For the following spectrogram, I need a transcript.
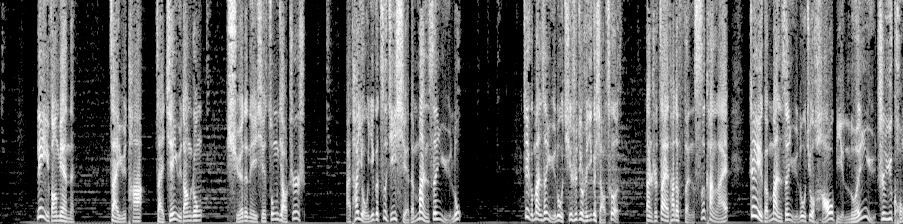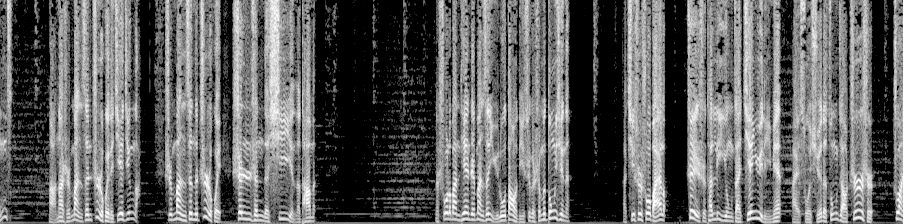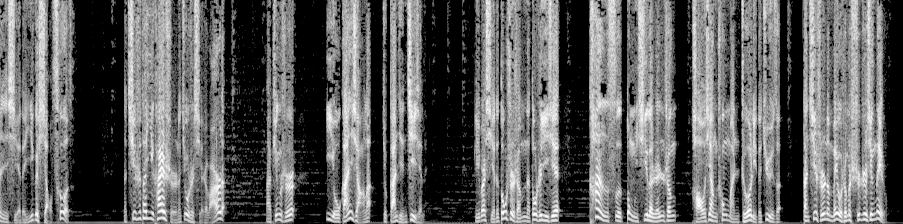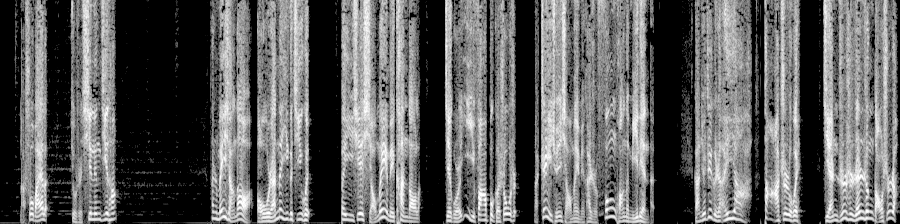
另一方面呢，在于他。在监狱当中学的那些宗教知识，哎，他有一个自己写的曼森语录。这个曼森语录其实就是一个小册子，但是在他的粉丝看来，这个曼森语录就好比《论语》之于孔子，啊，那是曼森智慧的结晶啊，是曼森的智慧深深的吸引了他们。那说了半天，这曼森语录到底是个什么东西呢？啊，其实说白了。这是他利用在监狱里面，哎，所学的宗教知识撰写的一个小册子。那其实他一开始呢，就是写着玩的，啊，平时一有感想了就赶紧记下来。里边写的都是什么呢？都是一些看似洞悉了人生，好像充满哲理的句子，但其实呢，没有什么实质性内容。那说白了，就是心灵鸡汤。但是没想到啊，偶然的一个机会。被一些小妹妹看到了，结果一发不可收拾。那这群小妹妹开始疯狂的迷恋他，感觉这个人，哎呀，大智慧，简直是人生导师啊！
